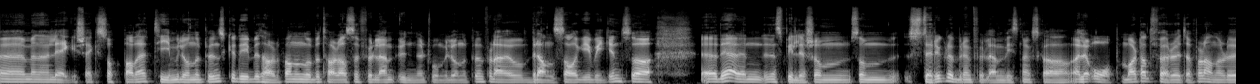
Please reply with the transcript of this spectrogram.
uh, men en legesjekk stoppa det. 10 millioner pund skulle de betale for han, og nå betaler altså Fulham under 2 millioner pund, for det er jo brannsalg i Wiggen. Så uh, det er en, en spiller som, som, større klubber enn Fulham visstnok skal Eller åpenbart at fører utafor, da, når du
